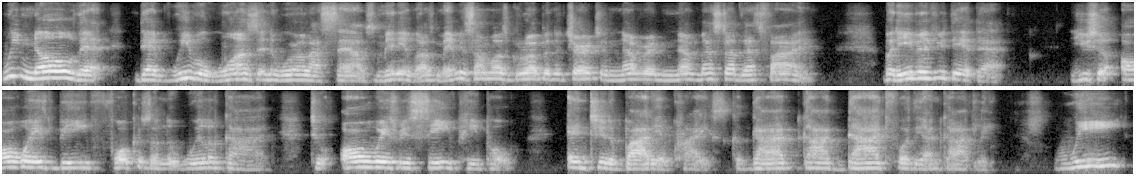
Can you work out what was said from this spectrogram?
We know that that we were once in the world ourselves. Many of us, maybe some of us grew up in the church and never never messed up. That's fine. But even if you did that, you should always be focused on the will of God to always receive people into the body of Christ because God, God died for the ungodly. We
